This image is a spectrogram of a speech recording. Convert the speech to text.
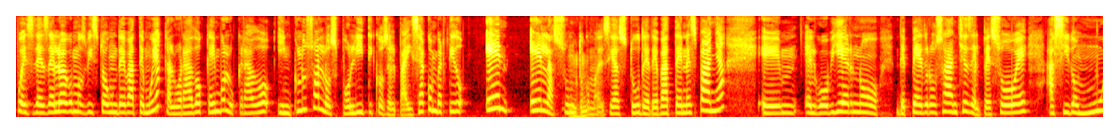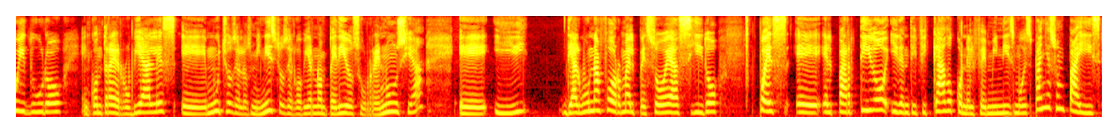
pues desde luego hemos visto un debate muy acalorado que ha involucrado incluso a los políticos del país. Se ha convertido en el asunto, como decías tú, de debate en España. Em, el gobierno de Pedro Sánchez, del PSOE, ha sido muy duro en contra de Rubiales. Eh, muchos de los ministros del gobierno han pedido su renuncia eh, y de alguna forma el PSOE ha sido pues eh, el partido identificado con el feminismo. España es un país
